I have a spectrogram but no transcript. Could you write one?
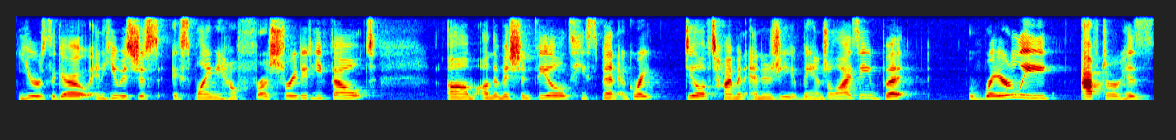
years ago and he was just explaining how frustrated he felt um, on the mission field, he spent a great deal of time and energy evangelizing, but rarely after his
